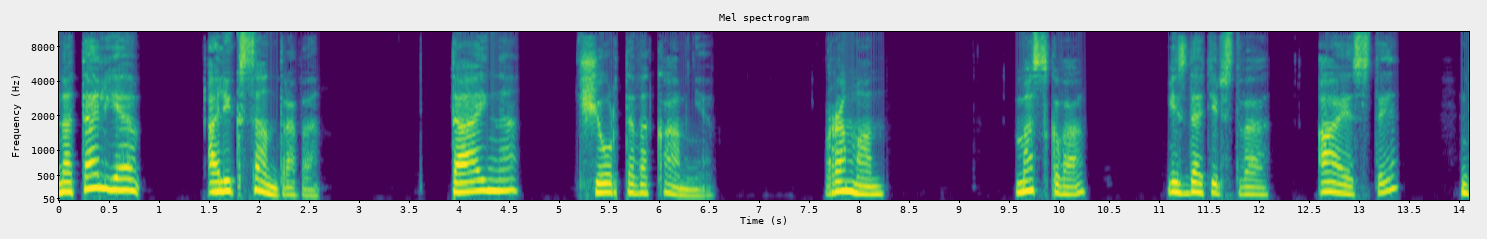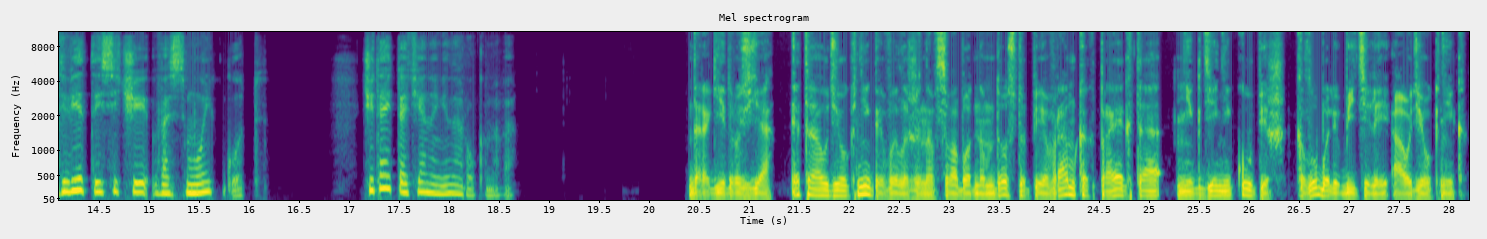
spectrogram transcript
Наталья Александрова. Тайна чертова камня. Роман. Москва. Издательство АСТ. 2008 год. Читает Татьяна Ненарокомова. Дорогие друзья, эта аудиокнига выложена в свободном доступе в рамках проекта «Нигде не купишь» Клуба любителей аудиокниг.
